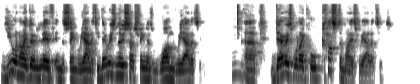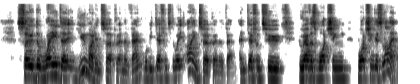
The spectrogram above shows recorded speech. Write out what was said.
you and I don't live in the same reality. There is no such thing as one reality. Mm-hmm. Uh, there is what I call customized realities. So the way that you might interpret an event will be different to the way I interpret an event, and different to whoever's watching watching this live.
